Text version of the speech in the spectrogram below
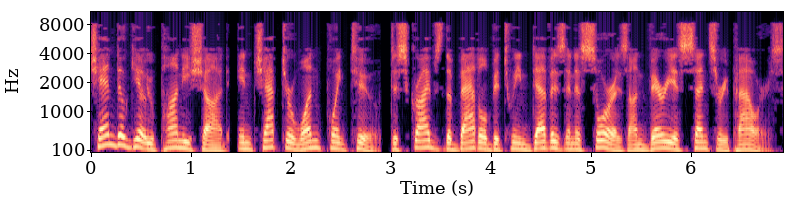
Chandogya Upanishad, in Chapter 1.2, describes the battle between devas and asuras on various sensory powers.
